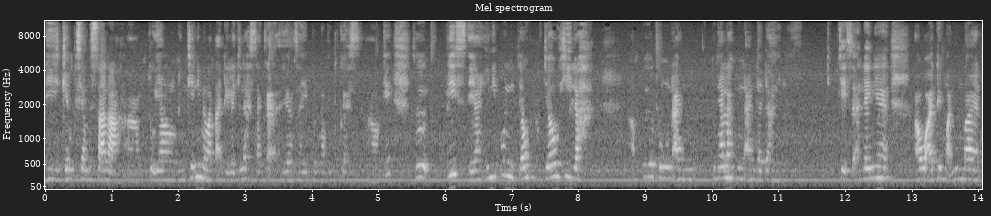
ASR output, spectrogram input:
di kampus yang besar lah. Uh, untuk yang mungkin ni memang tak ada lagi lah setakat yang saya pernah bertugas. Uh, okay. So please yang ini pun jauh jauhilah apa penggunaan penyalahgunaan dadah ni. Okay, seandainya awak ada maklumat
